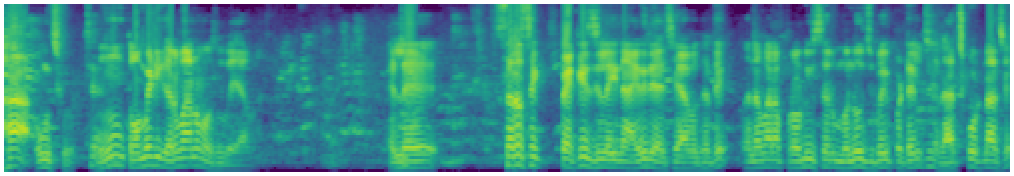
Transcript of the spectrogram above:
હા હું છું. હું કોમેડી કરવાનો છું ભાઈ આમાં. એટલે સરસ એક પેકેજ લઈને આવી રહ્યા છે આ વખતે. અને અમારા પ્રોડ્યુસર મનોજભાઈ પટેલ છે રાજકોટના છે.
